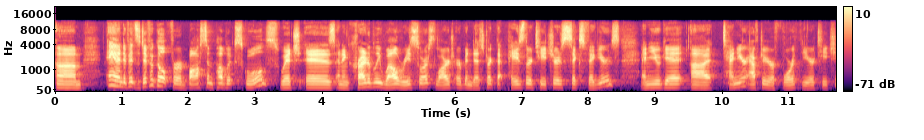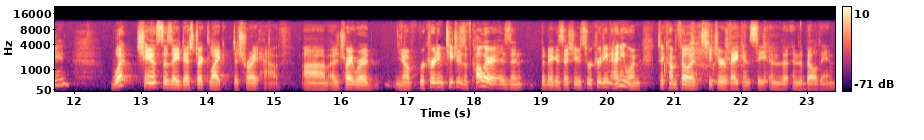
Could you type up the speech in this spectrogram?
Um, and if it's difficult for Boston Public Schools, which is an incredibly well-resourced large urban district that pays their teachers six figures, and you get uh, tenure after your fourth year teaching, what chance does a district like Detroit have? Um, a Detroit where you know recruiting teachers of color isn't the biggest issue is recruiting anyone to come fill a teacher vacancy in the, in the building.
